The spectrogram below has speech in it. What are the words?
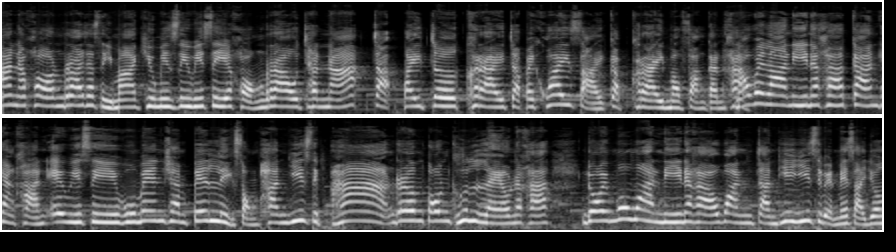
ถ้านครราชสีมาคิวมินซีวีซีของเราชนะจะไปเจอใครจะไปไขว้สายกับใครมาฟังกันค่ะณเวลานี้นะคะ การแข่งขัน AVC Women Champion League 2025 เริ่มต้นขึ้นแล้วนะคะ โดยเมื่อวานนี้นะคะ วันจันทร์ที่ 21 เมษายน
